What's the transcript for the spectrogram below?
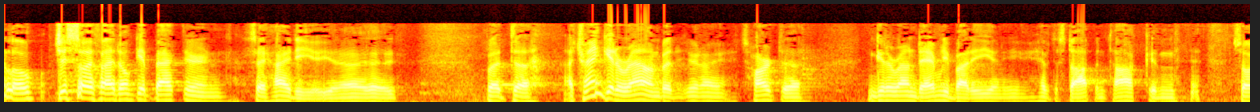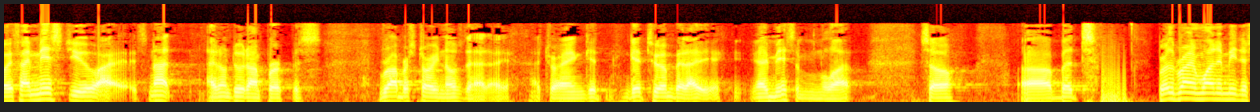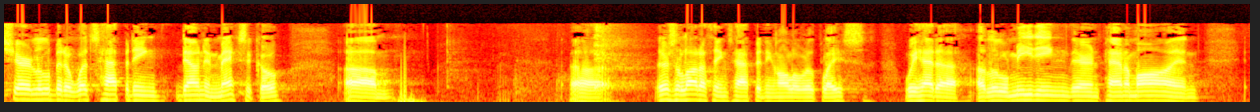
hello. Just so if I don't get back there and say hi to you, you know. But uh, I try and get around, but you know, it's hard to get around to everybody, and you have to stop and talk. And so if I missed you, I, it's not. I don't do it on purpose. Robert Story knows that. I I try and get get to him, but I I miss him a lot. So, uh, but Brother Brian wanted me to share a little bit of what's happening down in Mexico. Um, uh, there's a lot of things happening all over the place. We had a, a little meeting there in Panama, and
